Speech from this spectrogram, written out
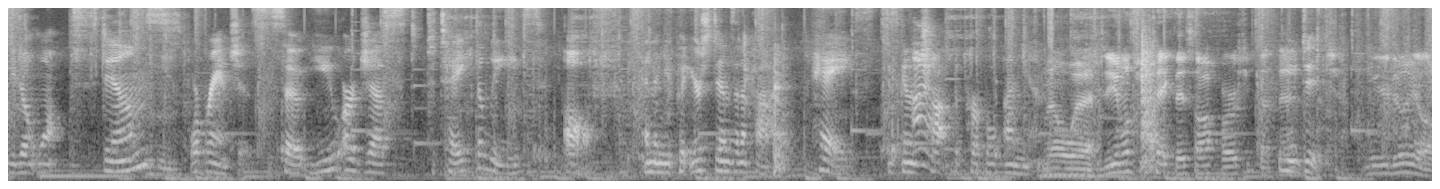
You don't want stems mm-hmm. or branches. So you are just to take the leaves off, and then you put your stems in a pot. Hayes is gonna chop the purple onion. No way. Do you want you to take this off first? You cut that? You do. Well, you're doing it all.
